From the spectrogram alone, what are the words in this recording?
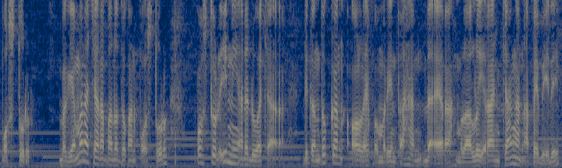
postur. Bagaimana cara menentukan postur? Postur ini ada dua cara, ditentukan oleh pemerintahan daerah melalui rancangan APBD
